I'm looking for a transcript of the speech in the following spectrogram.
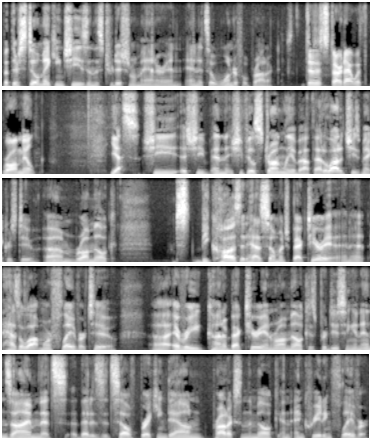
But they're still making cheese in this traditional manner, and and it's a wonderful product. Does it start out with raw milk? Yes, she she and she feels strongly about that. A lot of cheesemakers do. Um, raw milk because it has so much bacteria in it, has a lot more flavor too. Uh, every kind of bacteria in raw milk is producing an enzyme that's that is itself breaking down products in the milk and, and creating flavor.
